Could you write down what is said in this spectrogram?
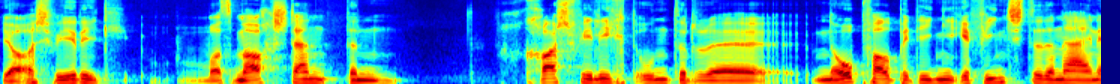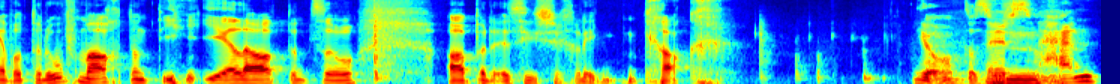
ja, schwierig. Was machst du dann? Dann kannst vielleicht unter äh, Notfallbedingungen findest du dann einen, der drauf macht und die einlädt und so. Aber es ist ein bisschen ein Kack. Ja, das ist so. Ähm, haben,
